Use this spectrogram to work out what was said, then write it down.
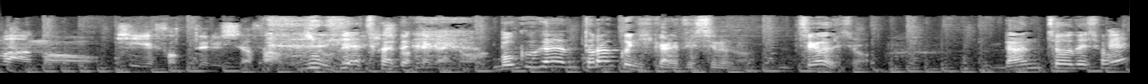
まああの、髭剃ってる医者さん。いやいやちょっと待って。僕がトラックにひかれて死ぬの？違うでしょ？団長でしょ？え？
